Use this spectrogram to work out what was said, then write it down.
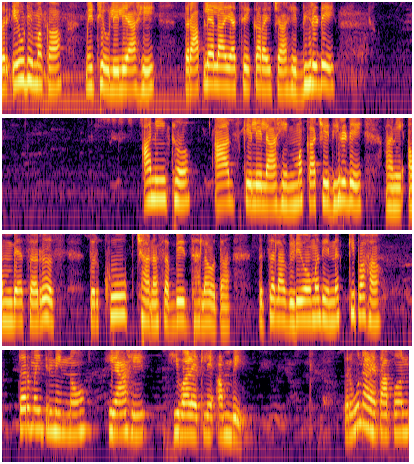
तर एवढी मका मी ठेवलेली आहे. तर आपल्याला याचे करायचे आहे धिरडे. आणि इथं आज केलेला आहे मकाचे धिरडे आणि आंब्याचा रस. तर खूप छान असा बेत झाला होता. तर चला व्हिडिओमध्ये नक्की पहा. तर मैत्रिणींनो हे आहेत हिवाळ्यातले आंबे. तर उन्हाळ्यात आपण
